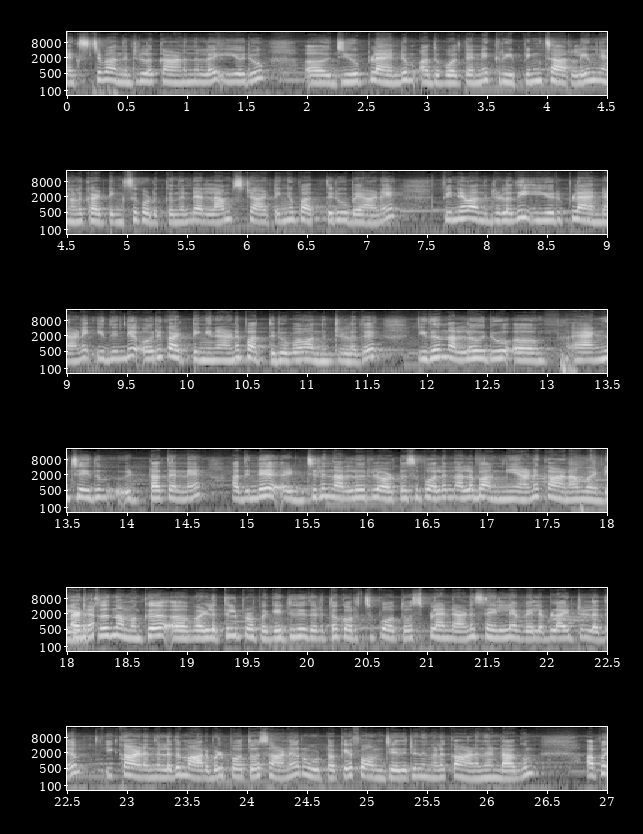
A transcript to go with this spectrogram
നെക്സ്റ്റ് വന്നിട്ടുള്ള കാണുന്നുള്ള ഈ ഒരു ജിയോ പ്ലാന്റും അതുപോലെ തന്നെ ക്രീപ്പിംഗ് ചാർലിയും ഞങ്ങൾ കട്ടിങ്സ് കൊടുക്കുന്നുണ്ട്. എല്ലാം സ്റ്റാർട്ടിങ് പത്ത് രൂപയാണ്. പിന്നെ വന്നിട്ടുള്ളത് ഈ ഒരു പ്ലാന്റ് ആണ്. ഇതിന്റെ ഒരു കട്ടിങ്ങിനാണ് പത്ത് രൂപ വന്നിട്ടുള്ളത്. ഇത് നല്ലൊരു ഹാങ് ചെയ്ത് ഇട്ടാൽ തന്നെ അതിന്റെ എഡ്ജിൽ നല്ലൊരു ലോട്ടസ് പോലെ നല്ല ഭംഗിയാണ് കാണാൻ വേണ്ടി അടുത്തത് നമുക്ക് വെള്ളത്തിൽ പ്രൊപ്പഗേറ്റ് ചെയ്തെടുത്ത കുറച്ച് പോത്തോസ് പ്ലാന്റ് ആണ് സെയിലിന് അവൈലബിൾ ആയിട്ടുള്ളത്. ഈ കാണുന്നുള്ളത് മാർബിൾ പോത്തോസ് ആണ്. റൂട്ടൊക്കെ ഫോം ചെയ്തിട്ട് നിങ്ങൾ കാണുന്നുണ്ടാകും. അപ്പോൾ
